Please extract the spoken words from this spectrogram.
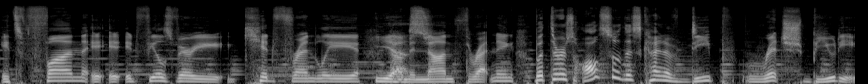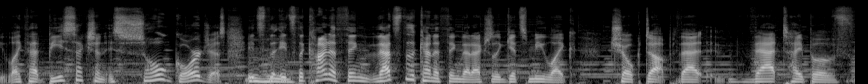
it's fun, it, it, it feels very kid friendly yes. um, and non threatening. But there's also this kind kind of deep, rich beauty. Like that B section is so gorgeous. It's mm-hmm. the it's the kind of thing that's the kind of thing that actually gets me like choked up. That that type of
